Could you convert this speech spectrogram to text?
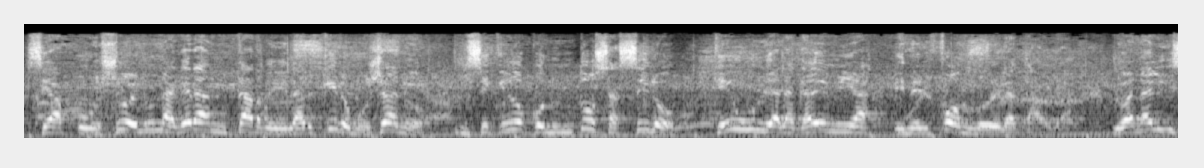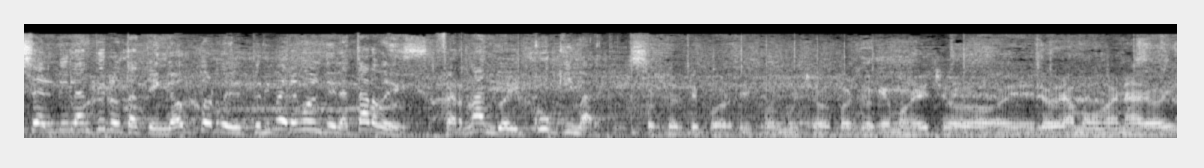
se apoyó en una gran tarde del arquero Moyano y se quedó con un 2 a 0 que hunde a la academia en el fondo de la tabla. Lo analiza el delantero Tatenga, autor del primer gol de la tarde, Fernando El Cuqui Márquez. Por suerte y por, mucho esfuerzo que hemos hecho, eh, logramos ganar hoy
